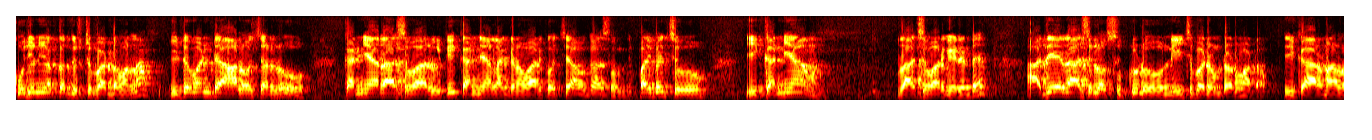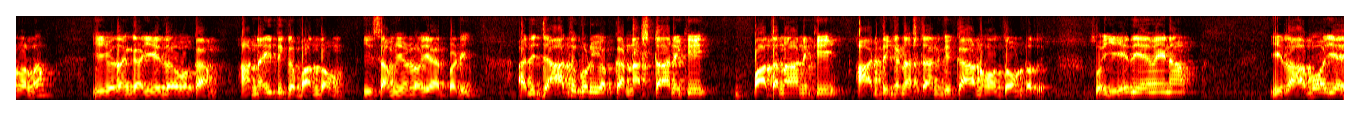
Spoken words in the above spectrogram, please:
కుజుని యొక్క దృష్టి పడడం వల్ల ఇటువంటి ఆలోచనలు కన్యారాశి వారికి కన్యాలగ్న వారికి వచ్చే అవకాశం ఉంది. పైపెచ్చు ఈ కన్యా రాశి వారికి ఏంటంటే అదే రాశిలో శుక్రుడు నీచిపడి ఉంటాడు అనమాట ఈ కారణాల వల్ల ఈ విధంగా ఏదో ఒక అనైతిక బంధం ఈ సమయంలో ఏర్పడి అది జాతకుడి యొక్క నష్టానికి పతనానికి ఆర్థిక నష్టానికి కారణం అవుతూ ఉంటుంది. సో ఏది ఏమైనా ఈ రాబోయే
